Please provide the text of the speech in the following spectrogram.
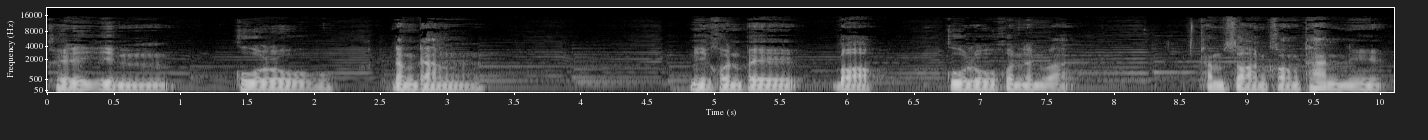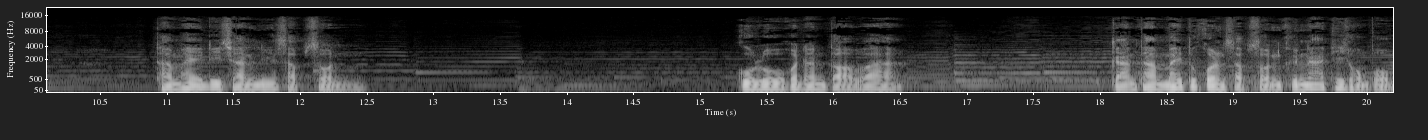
เคยได้ยินกูรูดัง ๆ มีคนไปบอกกูรูคนนั้นว่าคำสอนของท่านนี่ทำให้ดิฉันนี่สับสน กูรูคนนั้นตอบว่า การทำให้ทุกคนสับสนคือหน้าที่ของผม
